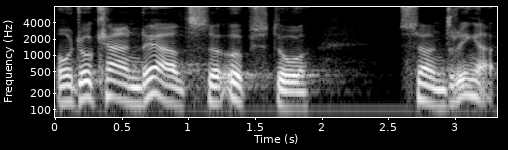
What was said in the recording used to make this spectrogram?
Och då kan det alltså uppstå söndringar.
